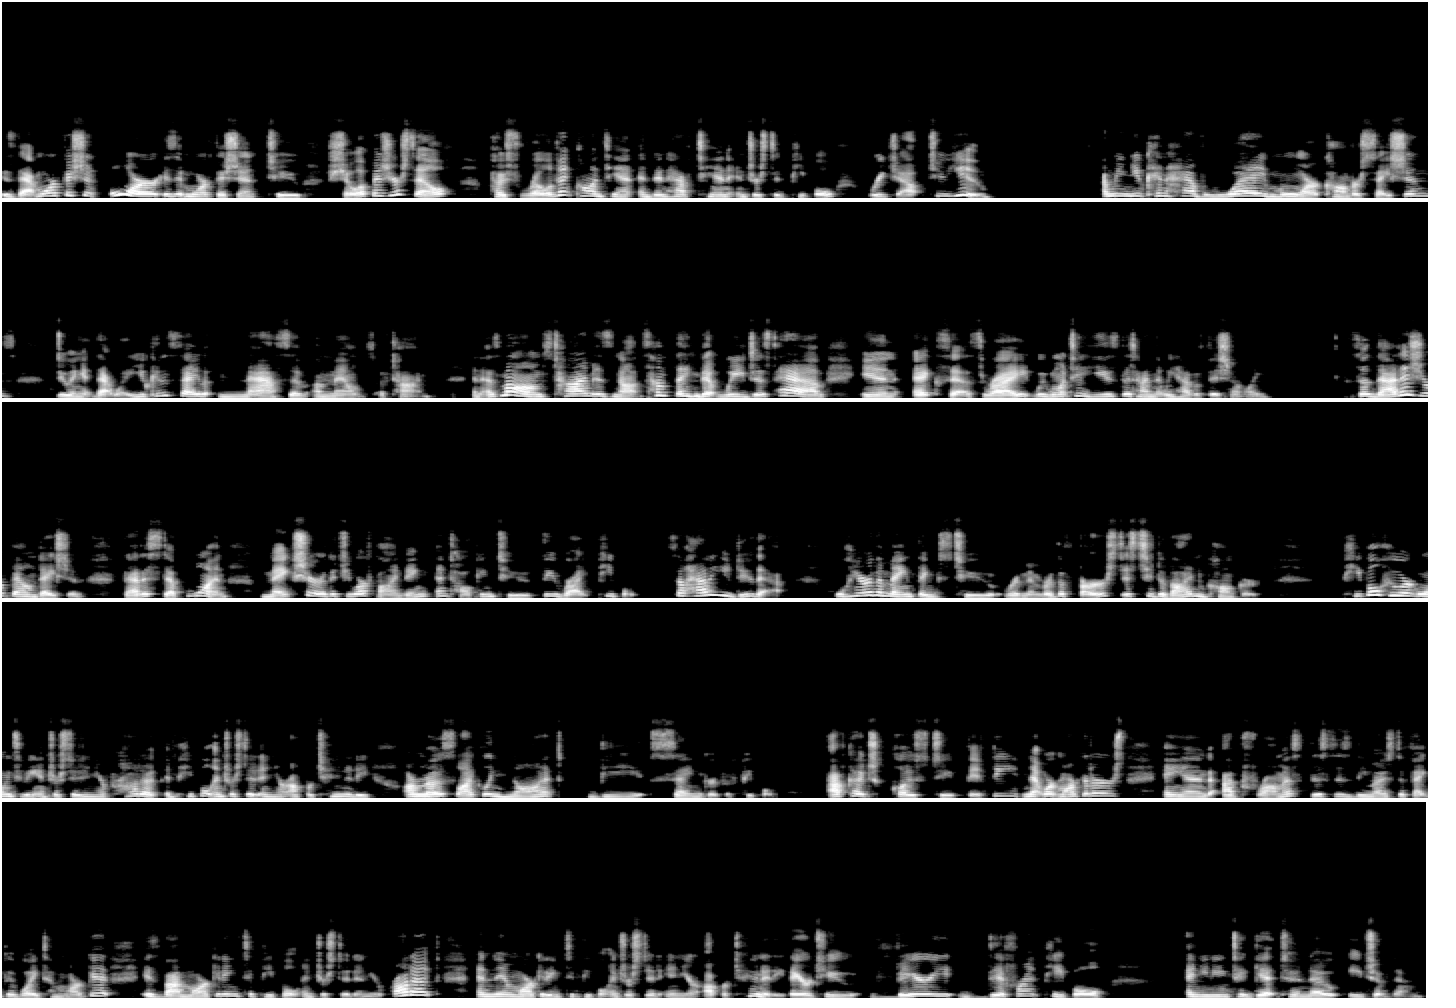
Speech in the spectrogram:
Is that more efficient? Or is it more efficient to show up as yourself, post relevant content, and then have 10 interested people reach out to you? I mean, you can have way more conversations doing it that way. You can save massive amounts of time. And as moms, time is not something that we just have in excess, right? We want to use the time that we have efficiently. So that is your foundation. That is step one. Make sure that you are finding and talking to the right people. So, how do you do that? Well, here are the main things to remember. The first is to divide and conquer. People who are going to be interested in your product and people interested in your opportunity are most likely not the same group of people. I've coached close to 50 network marketers and I promise this is the most effective way to market is by marketing to people interested in your product and then marketing to people interested in your opportunity. They are two very different people and you need to get to know each of them.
